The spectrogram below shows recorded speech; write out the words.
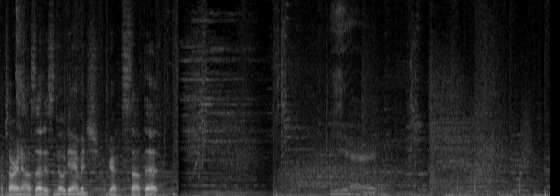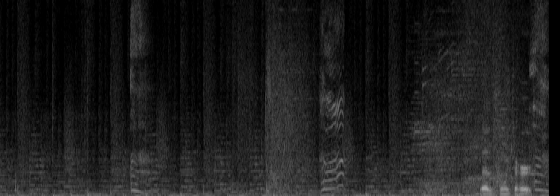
I'm sorry now. Is that is no damage. You got to stop that. Yay. That is going to hurt.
